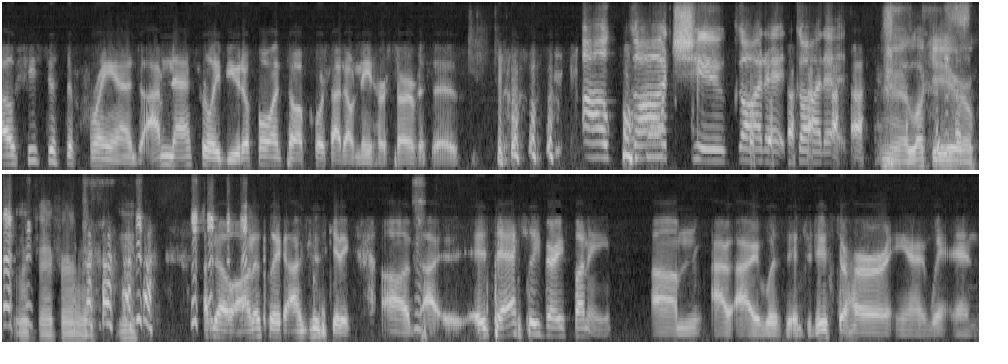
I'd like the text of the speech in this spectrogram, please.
Oh, she's just a friend. I'm naturally beautiful, and so of course I don't need her services. Oh, got you. Got it. Got it. Yeah, lucky you. Okay, fair enough. Mm. no, honestly, I'm just kidding. Uh, I, it's actually very funny. Um, I, I was introduced to her and went and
